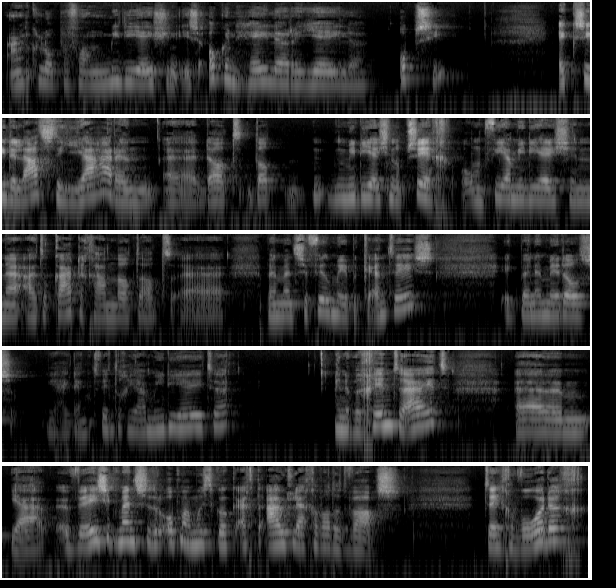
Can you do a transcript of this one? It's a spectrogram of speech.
aankloppen van mediation is ook een hele reële optie? Ik zie de laatste jaren uh, dat, dat mediation op zich, om via mediation uh, uit elkaar te gaan, dat dat uh, bij mensen veel meer bekend is. Ik ben inmiddels, ja, ik denk 20 jaar mediator. In de begintijd um, ja, wees ik mensen erop, maar moest ik ook echt uitleggen wat het was. Tegenwoordig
